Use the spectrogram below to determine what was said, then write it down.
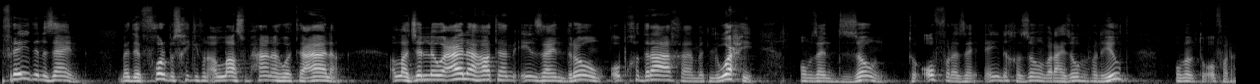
tevreden zijn met de voorbeschikking van Allah subhanahu wa ta'ala. Allah Jalla wa ala had hem in zijn droom opgedragen met al-wahi om zijn zoon te offeren, zijn enige zoon waar hij zoveel van hield, om hem te offeren.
